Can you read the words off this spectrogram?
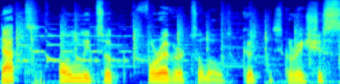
That only took forever to load. Goodness gracious.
